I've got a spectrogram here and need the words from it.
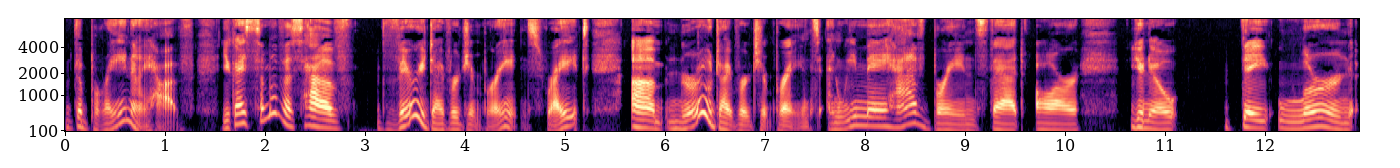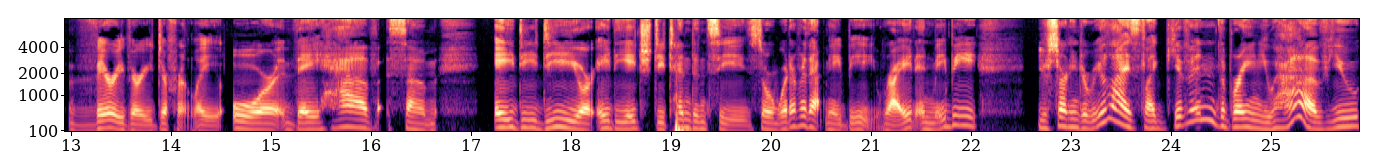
the brain I have, you guys, some of us have very divergent brains, right? Um, neurodivergent brains. And we may have brains that are, you know, they learn very, very differently, or they have some ADD or ADHD tendencies, or whatever that may be, right? And maybe you're starting to realize like given the brain you have you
